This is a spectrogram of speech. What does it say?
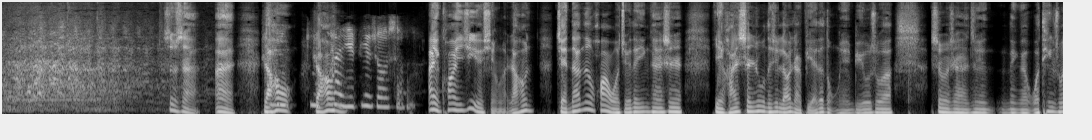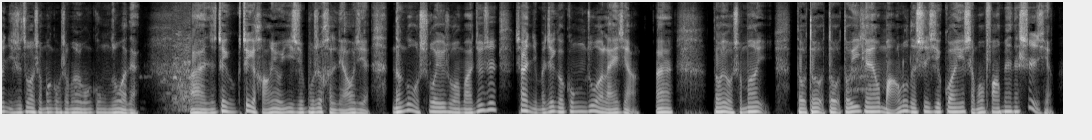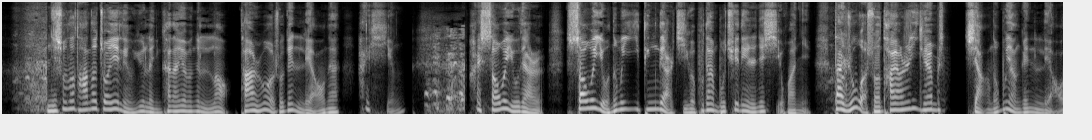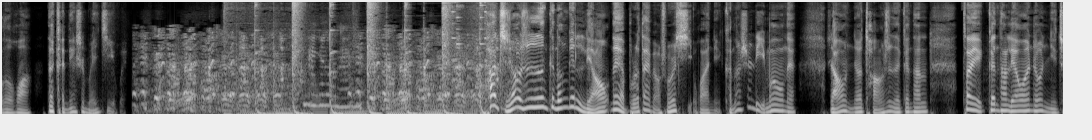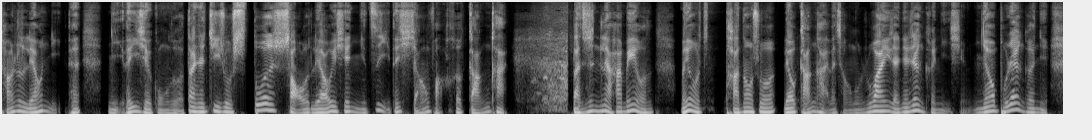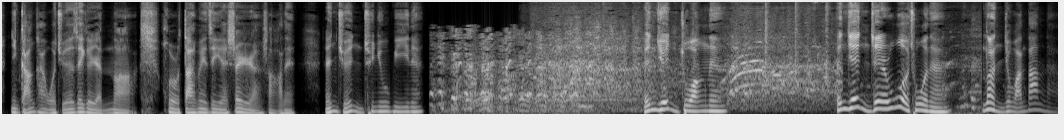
是不是？哎，然后，然后夸一句就行了。哎，夸一句就行了。然后简单的话，我觉得应该是隐含深入的去聊点别的东西，比如说，是不是？就那个，我听说你是做什么工什么什么工作的？哎，这个这个行业我一直不是很了解，能跟我说一说吗？就是像你们这个工作来讲，嗯，都有什么？都都都都一天要忙碌的是一些关于什么方面的事情？你说到他那专业领域了，你看他愿不愿意跟你唠？他如果说跟你聊呢，还行，还稍微有点，稍微有那么一丁点机会。不但不确定人家喜欢你，但如果说他要是一天不想都不想跟你聊的话，那肯定是没机会。他只要是能跟你聊，那也不是代表说是喜欢你，可能是礼貌呢。然后你要尝试着跟他，再跟他聊完之后，你尝试聊你的你的一些工作，但是记住多少聊一些你自己的想法和感慨。但是你俩还没有没有谈到说聊感慨的程度，万一人家认可你行，你要不认可你，你感慨，我觉得这个人呐，或者单位这些事儿啊啥的，人觉得你吹牛逼呢，人觉得你装呢，人觉得你这人龌龊呢，那你就完蛋了。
